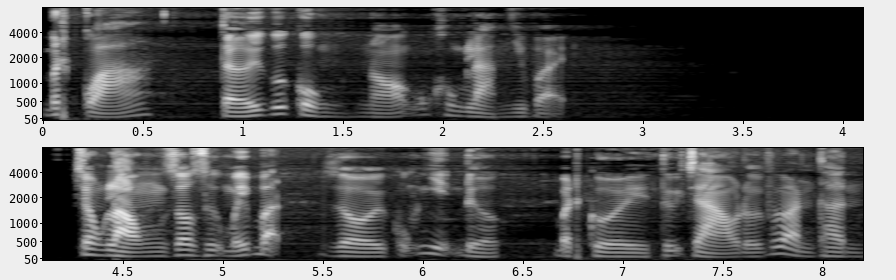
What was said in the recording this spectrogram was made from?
Bất quá, tới cuối cùng nó cũng không làm như vậy. Trong lòng do dự mấy bận rồi cũng nhịn được, bật cười tự trào đối với bản thân,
